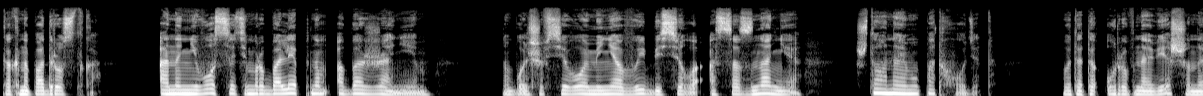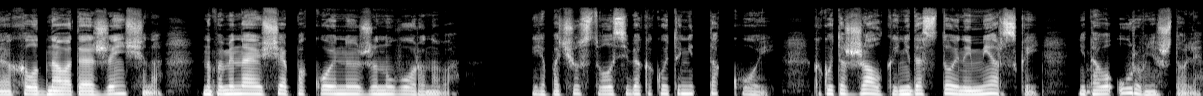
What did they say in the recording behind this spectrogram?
как на подростка, а на него с этим раболепным обожанием. Но больше всего меня выбесило осознание, что она ему подходит. Вот эта уравновешенная, холодноватая женщина, напоминающая покойную жену Воронова. Я почувствовала себя какой-то не такой, какой-то жалкой, недостойной, мерзкой, не того уровня, что ли.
